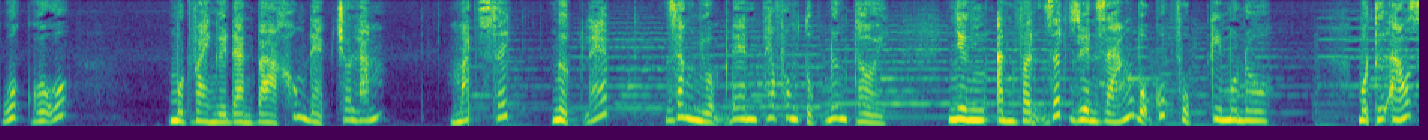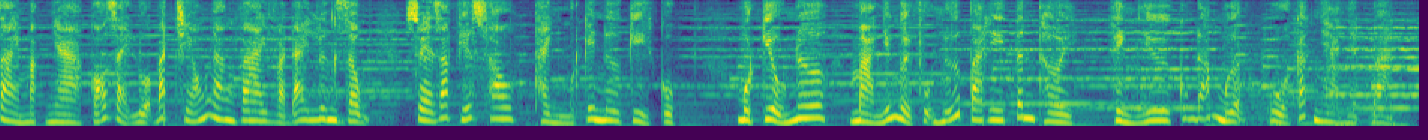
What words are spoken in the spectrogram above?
guốc gỗ. Một vài người đàn bà không đẹp cho lắm. Mắt xếch, ngực lép, răng nhuộm đen theo phong tục đương thời, nhưng ăn vận rất duyên dáng bộ quốc phục kimono. Một thứ áo dài mặc nhà có giải lụa bắt chéo ngang vai và đai lưng rộng, xòe ra phía sau thành một cây nơ kỳ cục – một kiểu nơ mà những người phụ nữ Paris tân thời hình như cũng đã mượn của các nhà Nhật Bản.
